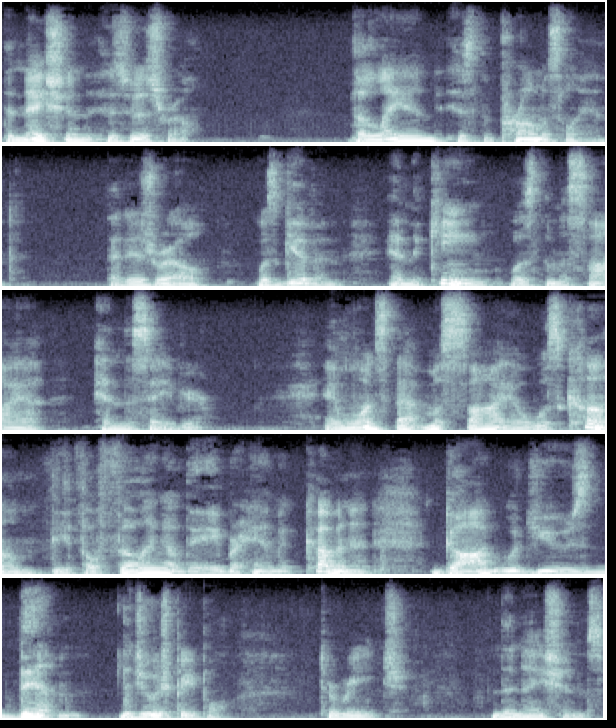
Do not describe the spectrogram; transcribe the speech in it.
The nation is Israel. The land is the promised land that Israel was given, and the king was the Messiah and the Savior. And once that Messiah was come, the fulfilling of the Abrahamic covenant, God would use them, the Jewish people, to reach the nations.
